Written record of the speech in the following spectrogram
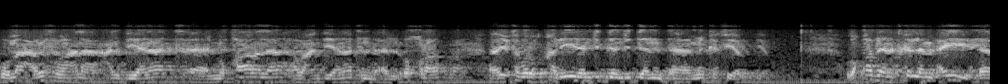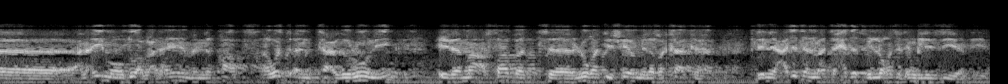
وما أعرفه أنا عن الديانات آه، المقارنة أو عن الديانات الأخرى يعتبر قليلا جدا جدا من كثير. وقبل أن أتكلم أي عن أي موضوع أو عن أي من النقاط أود أن تعذروني إذا ما أصابت لغتي شيء من الركاكة لأني عادة ما أتحدث باللغة الإنجليزية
